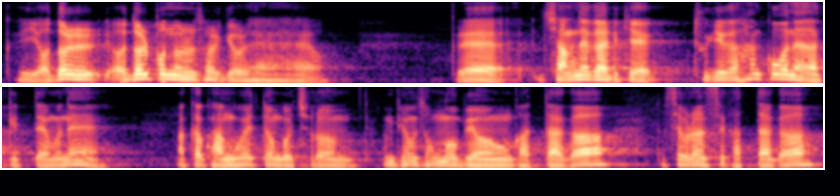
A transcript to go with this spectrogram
그 여덟 여덟 번 오늘 설교를 해야 해요. 그래 장례가 이렇게 두 개가 한꺼번에 났기 때문에 아까 광고했던 것처럼 은평 성모병 갔다가 또 세브란스 갔다가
